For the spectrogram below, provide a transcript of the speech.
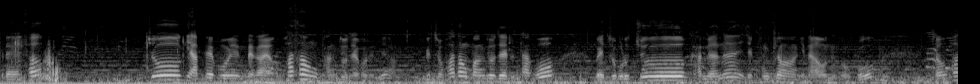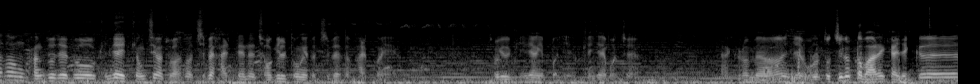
그래서 저기 앞에 보이는 데가 화성 방조제거든요. 그쪽 화성 방조제를 타고 왼쪽으로 쭉 가면은 이제 궁평항이 나오는 거고 저 화성 방조제도 굉장히 경치가 좋아서 집에 갈 때는 저기를 통해서 집에서 갈 거예요. 저기도 굉장히 멋- 굉장히 멋져요. 자 그러면 이제 오늘 또 찍을 거 많으니까 이제 끝.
